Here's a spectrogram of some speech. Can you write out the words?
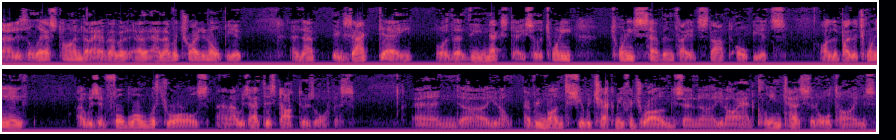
That is the last time that I have ever had ever tried an opiate, and that exact day, or the the next day, so the 20, 27th, I had stopped opiates. On the by the 28th, I was in full blown withdrawals, and I was at this doctor's office and uh, you know every month she would check me for drugs and uh, you know I had clean tests at all times.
